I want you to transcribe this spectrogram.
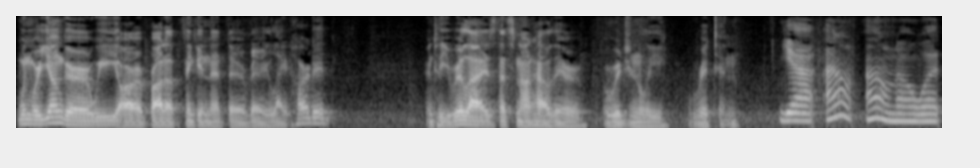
when we're younger, we are brought up thinking that they're very lighthearted until you realize that's not how they're originally written. Yeah, I don't. I don't know what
